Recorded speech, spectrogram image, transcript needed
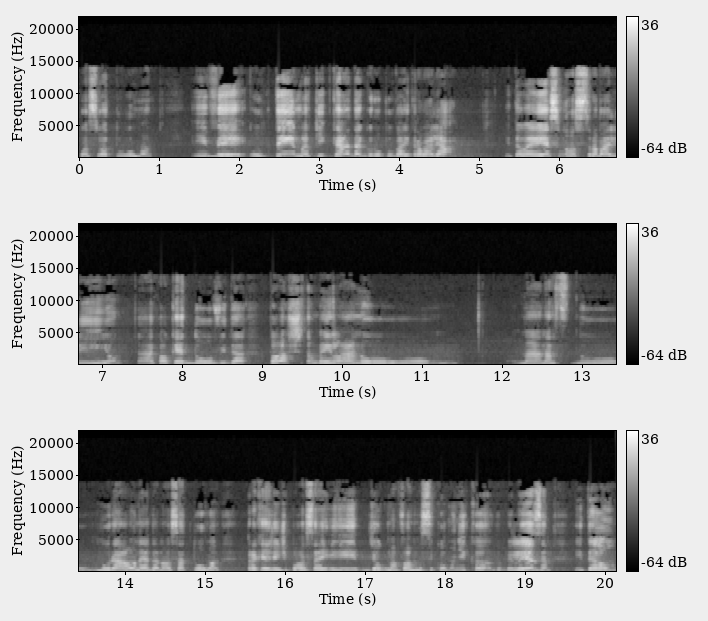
com a sua turma e ver o tema que cada grupo vai trabalhar. Então é esse o nosso trabalhinho, tá? Qualquer dúvida, poste também lá no, na, na, no mural né, da nossa turma para que a gente possa ir de alguma forma se comunicando, beleza? Então,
